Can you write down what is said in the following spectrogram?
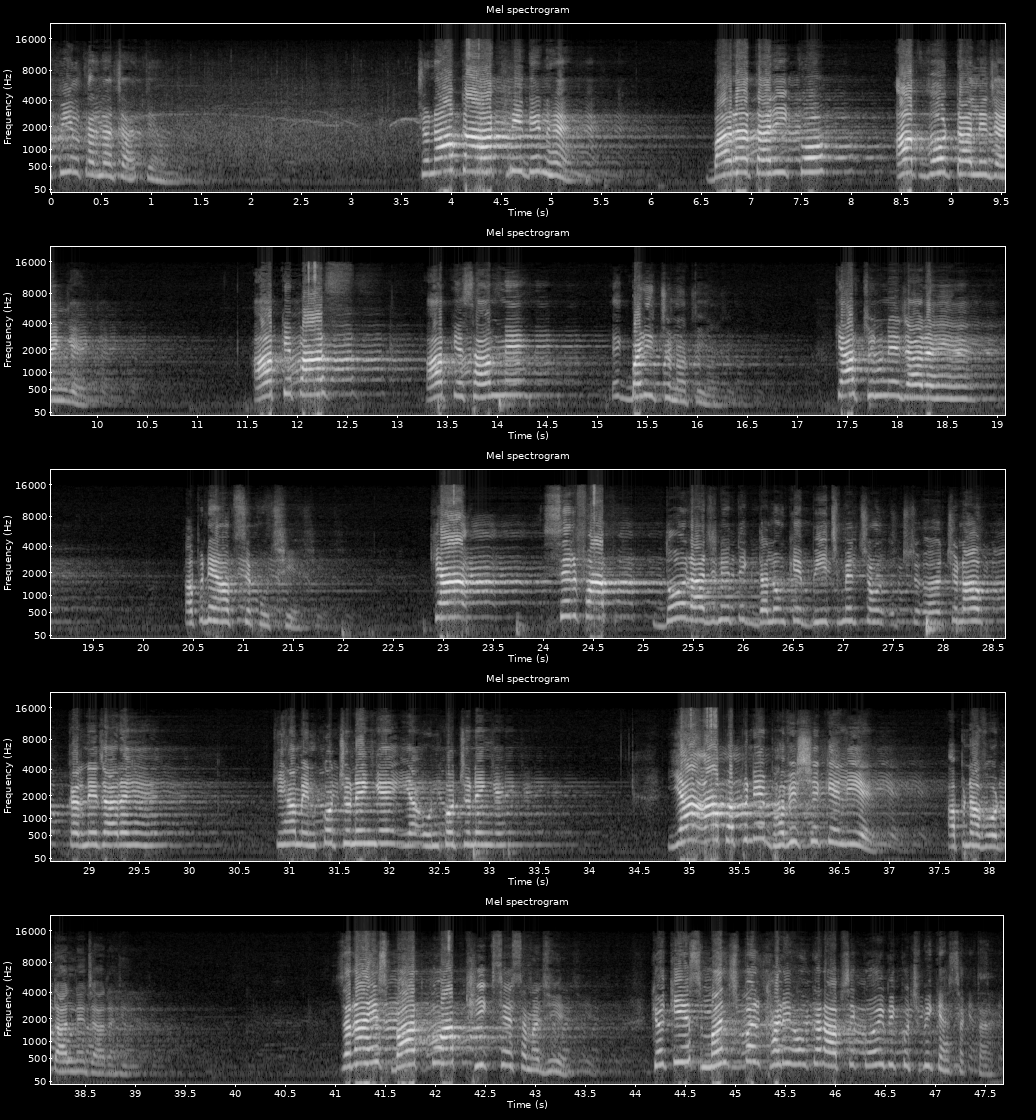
Appeal करना चाहती हूँ। चुनाव का आखिरी दिन है। 12 तारीख को आप वोट डालने जाएँगे। आपके पास, आपके सामने एक बड़ी चुनौती है। क्या चुनने जा रहे हैं? अपने आप से पूछिए। क्या सिर्फ़ आप दो राजनीतिक दलों के बीच में चुनाव करने जा रहे हैं? कि हम इनको चुनेंगे या उनको चुनेंगे? या आप अपने भविष्य के लिए अपना वोट डालने जा रहे हैं? जरा इस बात को आप ठीक से समझिए, क्योंकि इस मंच पर खड़े होकर आपसे कोई भी कुछ भी कह सकता है।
